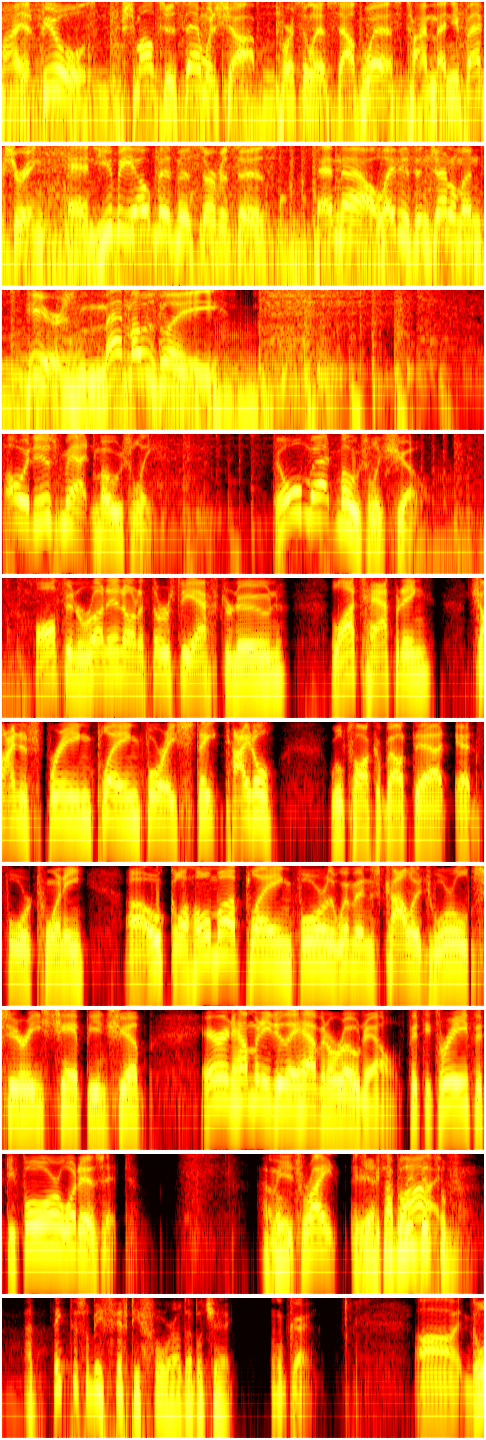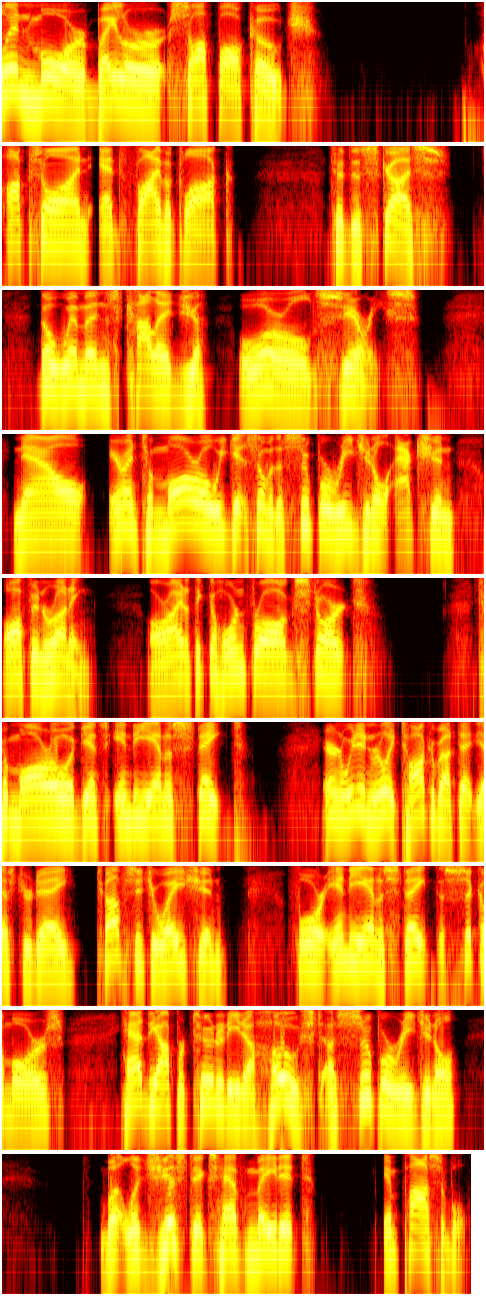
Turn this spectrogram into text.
Myatt Fuels, Schmaltz's Sandwich Shop, VersaLift Southwest, Time Manufacturing, and UBO Business Services. And now, ladies and gentlemen, here's Matt Mosley. Oh, it is Matt Mosley. The old Matt Mosley Show. Off and running on a Thursday afternoon. Lots happening. China Spring playing for a state title. We'll talk about that at 420. Uh, Oklahoma playing for the Women's College World Series Championship. Aaron, how many do they have in a row now? 53, 54? What is it? I, I mean, it's right. Is yes, I believe this will. I think this will be 54. I'll double check. Okay. Uh, Glenn Moore, Baylor softball coach, hops on at 5 o'clock to discuss the Women's College World Series. Now, Aaron, tomorrow we get some of the super regional action off and running. All right, I think the Horned Frogs start tomorrow against Indiana State. Aaron, we didn't really talk about that yesterday. Tough situation for Indiana State. The Sycamores had the opportunity to host a super regional, but logistics have made it impossible.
